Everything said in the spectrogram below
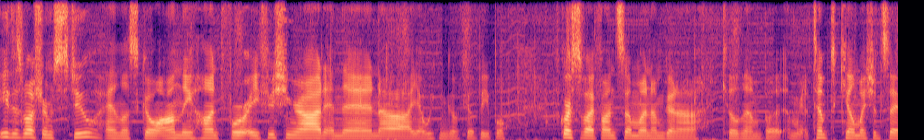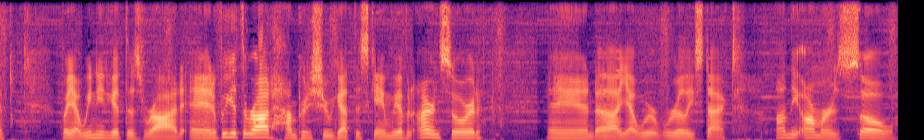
Eat this mushroom stew, and let's go on the hunt for a fishing rod, and then, uh, yeah, we can go kill people. Of course, if I find someone, I'm gonna kill them, but I'm gonna attempt to kill them, I should say. But yeah, we need to get this rod. And if we get the rod, I'm pretty sure we got this game. We have an iron sword. And uh, yeah, we're, really stacked on the armors. So,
